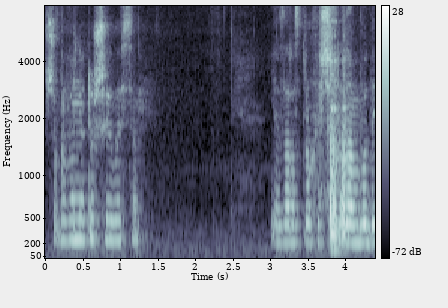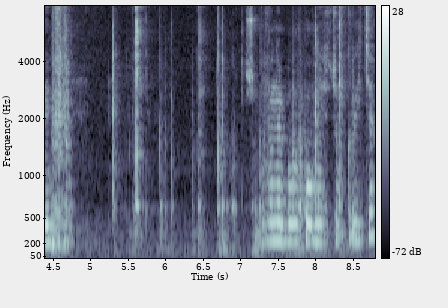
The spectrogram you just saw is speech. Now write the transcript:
щоб вони тушилися. Я зараз трохи ще додам води, щоб вони були повністю вкриті.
